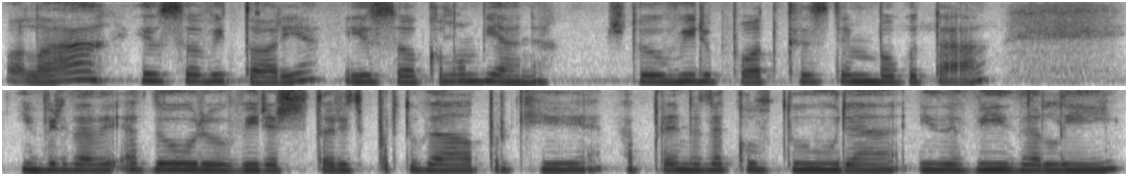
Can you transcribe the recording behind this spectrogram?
Olá, eu sou Vitória e eu sou colombiana. Estou a ouvir o podcast em Bogotá em verdade, adoro ouvir as histórias de Portugal porque aprendo da cultura e da vida ali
